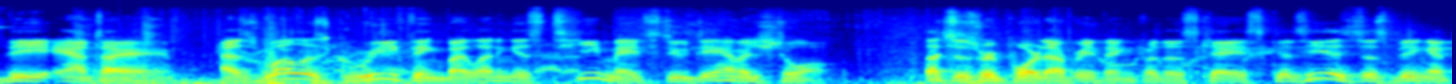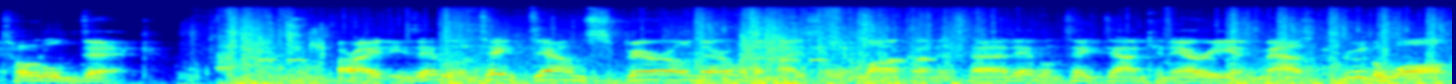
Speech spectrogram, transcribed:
the anti-aim, as well as griefing by letting his teammates do damage to him. Let's just report everything for this case, because he is just being a total dick. Alright, he's able to take down Sparrow there with a nice little lock on his head, able to take down Canary and Mask through the wall,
